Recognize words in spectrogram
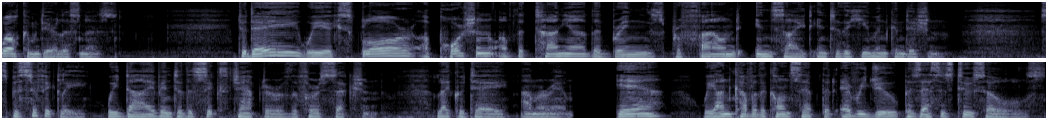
Welcome, dear listeners. Today we explore a portion of the Tanya that brings profound insight into the human condition. Specifically, we dive into the sixth chapter of the first section, Likutei Amarim. Here, we uncover the concept that every Jew possesses two souls.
